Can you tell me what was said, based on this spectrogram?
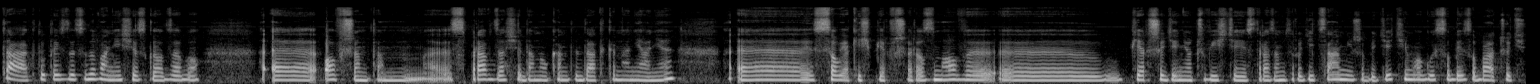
Tak, tutaj zdecydowanie się zgodzę, bo e, owszem, tam e, sprawdza się daną kandydatkę na nianie. E, są jakieś pierwsze rozmowy. E, pierwszy dzień oczywiście jest razem z rodzicami, żeby dzieci mogły sobie zobaczyć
